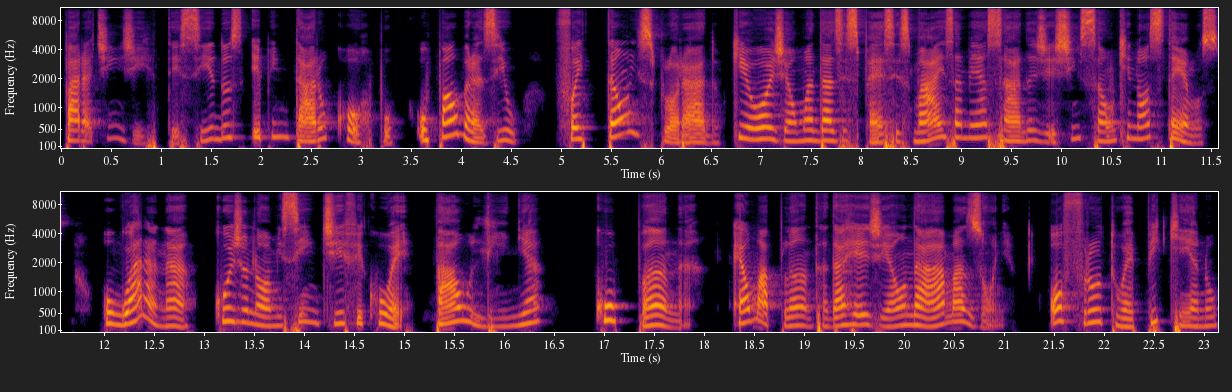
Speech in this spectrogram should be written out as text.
para atingir tecidos e pintar o corpo. O pau-brasil foi tão explorado que hoje é uma das espécies mais ameaçadas de extinção que nós temos. O guaraná, cujo nome científico é Paulínia cupana, é uma planta da região da Amazônia. O fruto é pequeno,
